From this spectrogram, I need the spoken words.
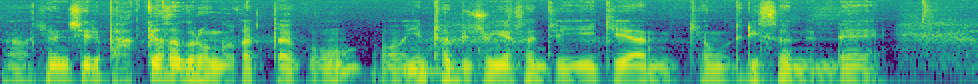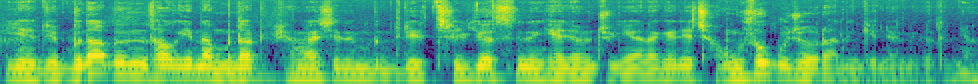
어, 현실이 바뀌어서 그런 것 같다고 어, 인터뷰 중에서 이제 얘기한 경우들이 있었는데 이게 이제 문화 분석이나 문화 비평하시는 분들이 즐겨 쓰는 개념 중에 하나가 이제 정서 구조라는 개념이거든요.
